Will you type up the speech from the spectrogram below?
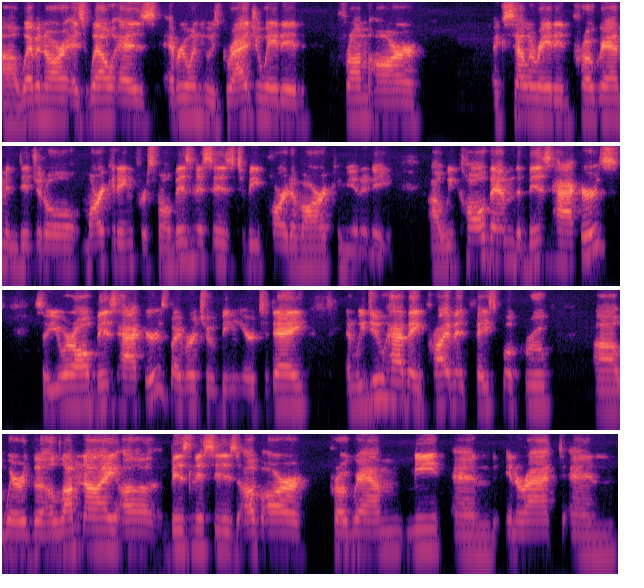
uh, webinar, as well as everyone who has graduated from our accelerated program in digital marketing for small businesses to be part of our community. Uh, we call them the biz hackers. So you are all biz hackers by virtue of being here today. And we do have a private Facebook group uh, where the alumni uh, businesses of our program meet and interact and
